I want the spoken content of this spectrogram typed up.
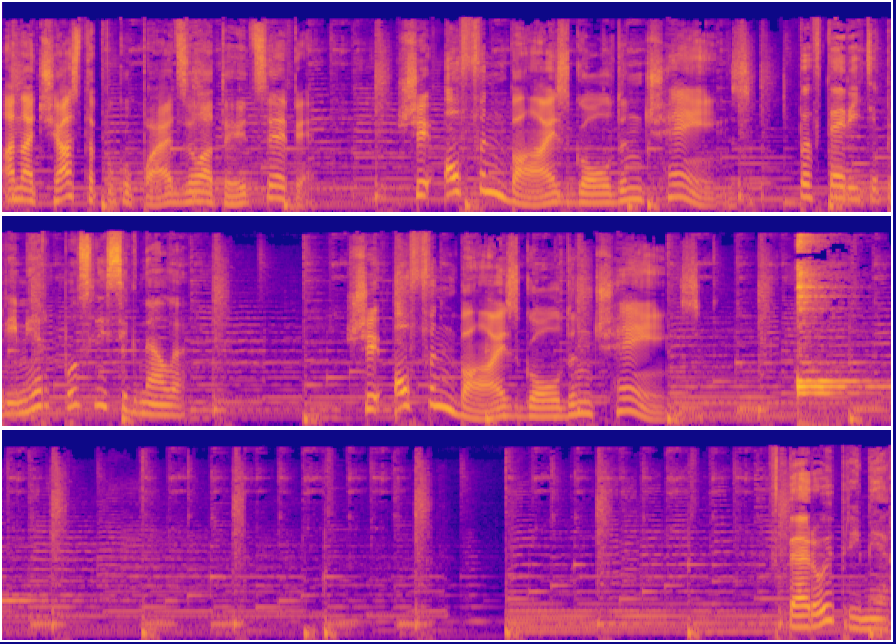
Она часто покупает золотые цепи. She often buys golden chains. Повторите пример после сигнала. She often buys golden chains. Второй пример.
